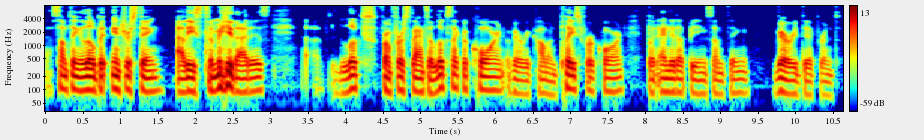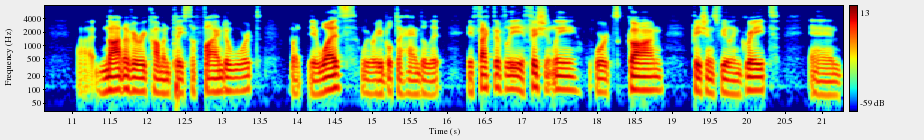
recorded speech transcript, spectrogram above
Uh, something a little bit interesting, at least to me, that is. Uh, looks, from first glance, it looks like a corn, a very common place for a corn, but ended up being something very different. Uh, not a very common place to find a wart, but it was. We were able to handle it effectively, efficiently. Warts gone, patients feeling great, and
